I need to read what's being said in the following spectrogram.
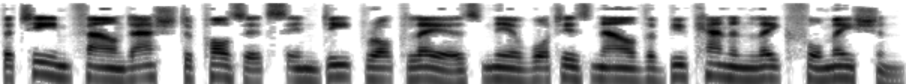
The team found ash deposits in deep rock layers near what is now the Buchanan Lake Formation.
